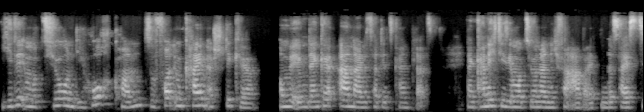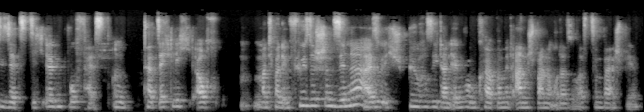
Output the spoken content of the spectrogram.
jede Emotion, die hochkommt, sofort im Keim ersticke, und mir eben denke, ah nein, das hat jetzt keinen Platz, dann kann ich diese Emotion dann nicht verarbeiten. Das heißt, sie setzt sich irgendwo fest und tatsächlich auch manchmal im physischen Sinne, also ich spüre sie dann irgendwo im Körper mit Anspannung oder sowas zum Beispiel.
